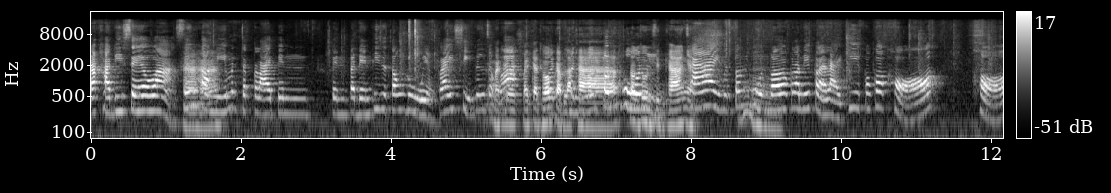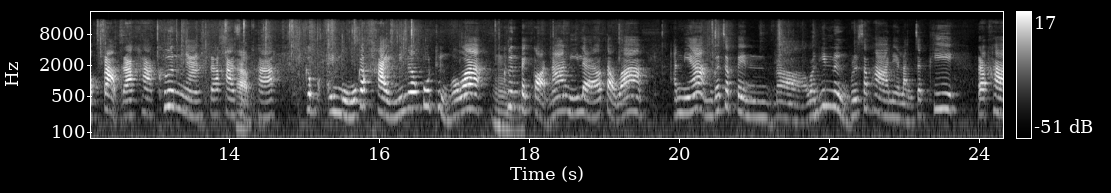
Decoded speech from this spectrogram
ราคาดีเซลอะ ซึ่งอ่าฮะตอนนี้มันจะกลายเป็นเป็นประเด็นที่จะต้องดูอย่างใกล้ชิดเนื่องจากมันว่าไปกระทบกับราคามันต้นทุนต้นทุนสินค้าไงใช่ มันต้นทุนอืมเพราะว่าตอนนี้หลาย ๆ ที่เขาก็ขอขอปรับราคาขึ้นไงราคาสินค้าก็ไอหมูกับไข่นี่ไม่ต้องพูดถึงเพราะว่าอืมขึ้นไปก่อนหน้านี้แล้ว แต่ว่าอันเนี้ยมันก็จะเป็นเอ่อวันที่ 1 พฤษภาเนี่ยหลังจากที่ราคา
